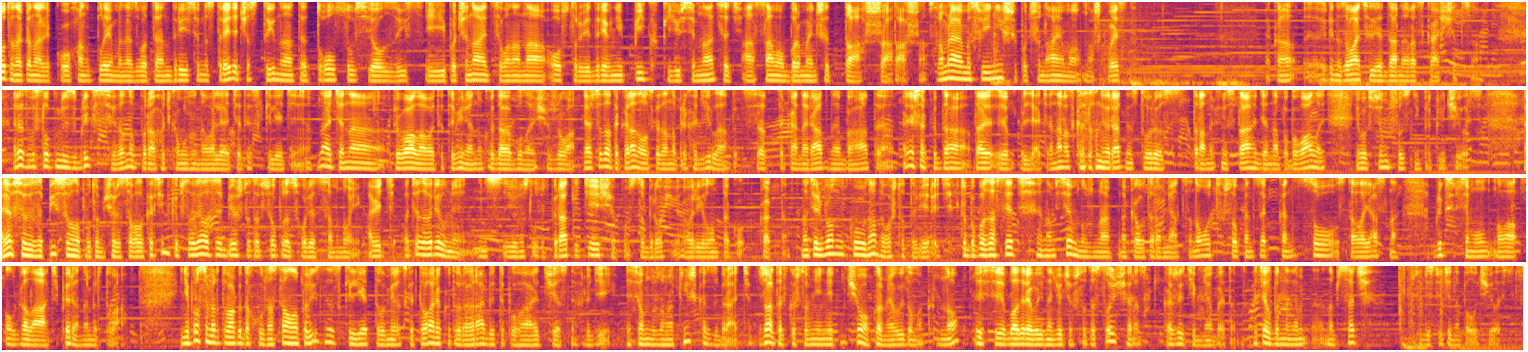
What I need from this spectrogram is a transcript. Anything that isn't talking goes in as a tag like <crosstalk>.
роти на каналі Кохан Плей. Мене звати Андрій. Сьогодні третя частина The Tolls of Sea of This. І починається вона на острові Древній Пік Q17, а саме барменше Таша. Таша. Срамляємо свій ніж і починаємо наш квест, яка, який називається Легендарна розказчиця. Ряд вы столкнулись с Брикси, давно пора хоть кому-то навалять этой скелетине. Знаете, она певала в это время, ну, когда была еще жива. Я всегда так радовалась, когда она приходила. Вся такая нарядная, богатая. Конечно, когда, та, э, блядь, она рассказала невероятную историю о странных местах, где она побывала, и во всем, что с ней приключилось. А я все записывала, потом еще рисовала картинки, представляла себе, что это все происходит со мной. А ведь отец говорил мне ее не слушать. Пираты те еще пустобрехи, говорил он так как-то. Но ребенку надо во что-то верить. Чтобы позасеть, нам всем нужно на кого-то равняться. Но вот, что в конце концов стало ясно, Брикси всем лгала, а теперь она мертва. И не просто мертва, куда хуже. Она стала повелительницей скелета, мерзкой твари, которая грабит и пугает честных людей. Если вам нужна моя книжка, забирайте. Жаль только, что в ней нет ничего, кроме выдумок. Но, если благодаря вы найдете что-то стоящее, расскажите мне об этом. Хотел бы на- написать, что действительно получилось.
